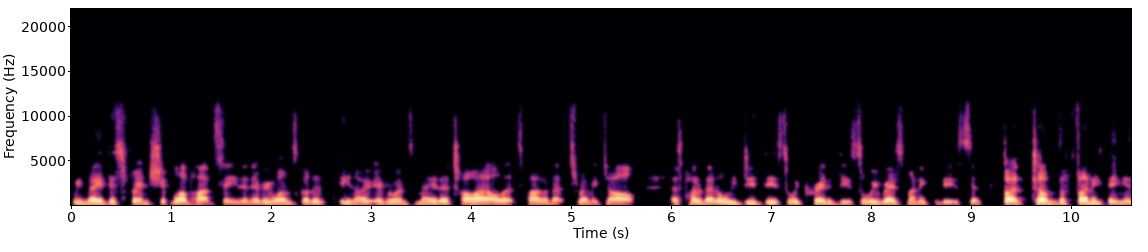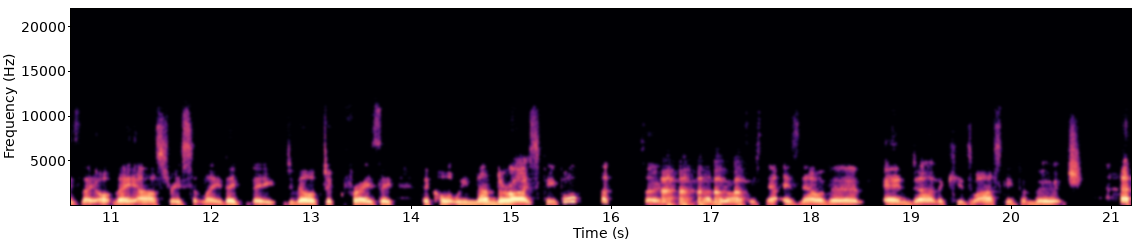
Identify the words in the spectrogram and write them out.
We made this friendship love heart seat, and everyone's got a, you know, everyone's made a tile that's part of that ceramic tile as part of that, or we did this, or we created this, or we raised money for this. And, but um, the funny thing is, they they asked recently, they they developed a phrase. They they call it we nunderize people. so nunderize is now is now a verb, and uh, the kids were asking for merch. Can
